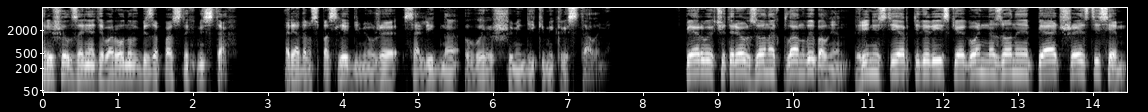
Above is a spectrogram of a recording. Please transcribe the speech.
Решил занять оборону в безопасных местах, рядом с последними уже солидно выросшими дикими кристаллами. В первых четырех зонах план выполнен. Перенести артиллерийский огонь на зоны 5, 6 и 7.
